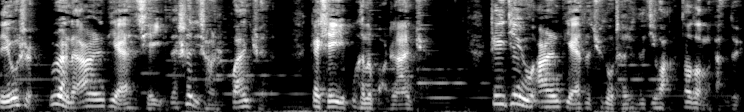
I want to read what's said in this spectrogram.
理由是微软的 RNDS 协议在设计上是不安全的，该协议不可能保证安全。这一禁用 RNDS 驱动程序的计划遭到了反对。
